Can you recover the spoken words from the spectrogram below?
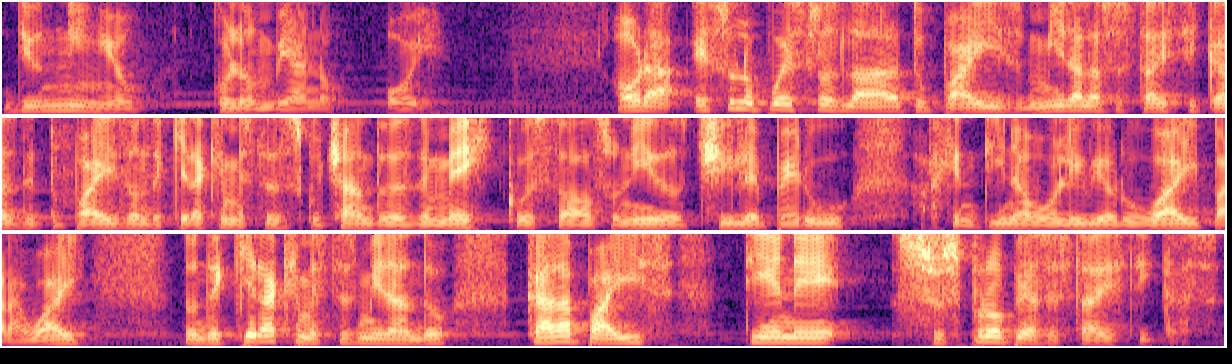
de un niño colombiano hoy. Ahora, eso lo puedes trasladar a tu país. Mira las estadísticas de tu país donde quiera que me estés escuchando, desde México, Estados Unidos, Chile, Perú, Argentina, Bolivia, Uruguay, Paraguay. Donde quiera que me estés mirando, cada país tiene sus propias estadísticas.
